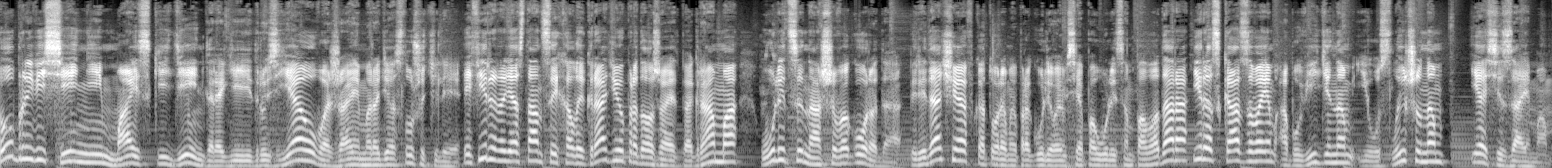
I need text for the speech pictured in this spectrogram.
Добрый весенний майский день, дорогие друзья, уважаемые радиослушатели. Эфиры радиостанции Халык Радио продолжает программа «Улицы нашего города». Передача, в которой мы прогуливаемся по улицам Павлодара и рассказываем об увиденном и услышанном и осязаемом.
